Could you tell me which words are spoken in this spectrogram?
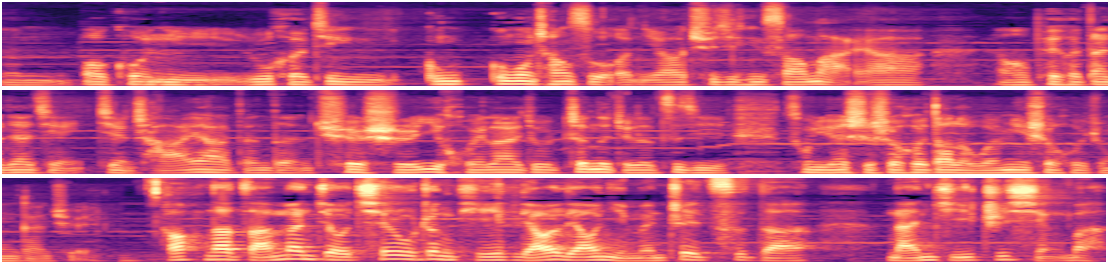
嗯，包括你如何进公公共场所，你要去进行扫码呀。然后配合大家检检查呀，等等，确实一回来就真的觉得自己从原始社会到了文明社会这种感觉。好，那咱们就切入正题，聊一聊你们这次的南极之行吧。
